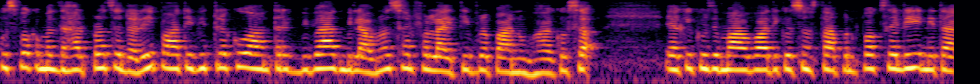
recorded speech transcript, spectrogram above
पुष्पकमल दाहाल प्रचण्डले पार्टीभित्रको आन्तरिक विवाद मिलाउन छलफललाई तीव्र पार्नु भएको छ। एकीकृत माओवादीको संस्थापन पक्षले नेता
